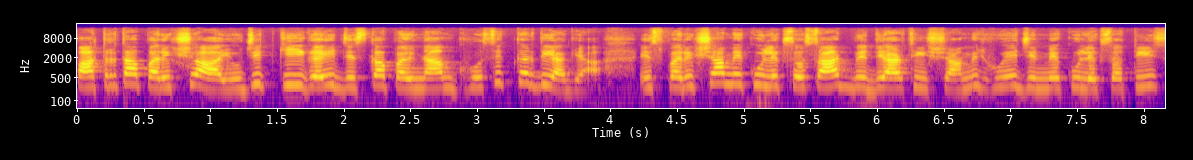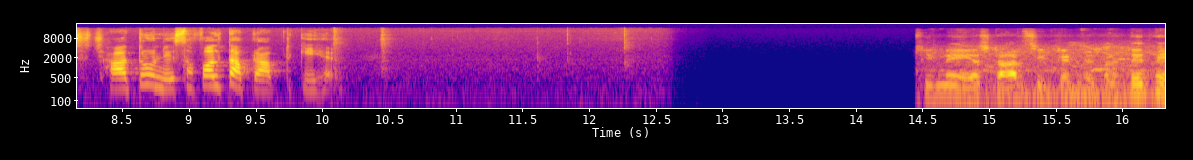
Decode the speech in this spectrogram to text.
पात्रता परीक्षा आयोजित की गई, जिसका परिणाम घोषित कर दिया गया। इस परीक्षा में कुल 160 विद्यार्थी शामिल हुए, जिनमें कुल 130 छात्रों ने सफलता प्राप्त की है। में स्टार सीटेड में पढ़ते थे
